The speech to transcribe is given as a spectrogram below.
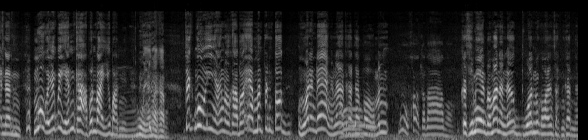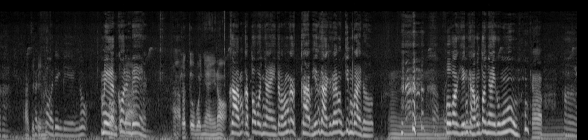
อันนั้นงูก็ยังไปเห็นขาเพิ่นไว้อยู่บัดนี้ งูหยังล่ะครับ จักงูอีหยังดอกค่ะบ่แอมมันเป็นต้นหัวแดงๆอะนะแต่จะบอกมันงูข้อกระบาบ่ก็สิแม่นประมาณนั้นเด้อผัวหนูก็ว่าจังซั่นกันนะคะอาจจะขันเป็นข้อแดงๆเนาะแม่นก็แดงเขาตัวบ่ใหญ่เนาะๆขามันก็โตบ่ใหญ่แต่ว่ามันก็ขาเห็นขาจังไดมันกินบ่ได้ดอกอืมเพราะว่าเห็นขามันโตใหญ่กว่างูครับอ่า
